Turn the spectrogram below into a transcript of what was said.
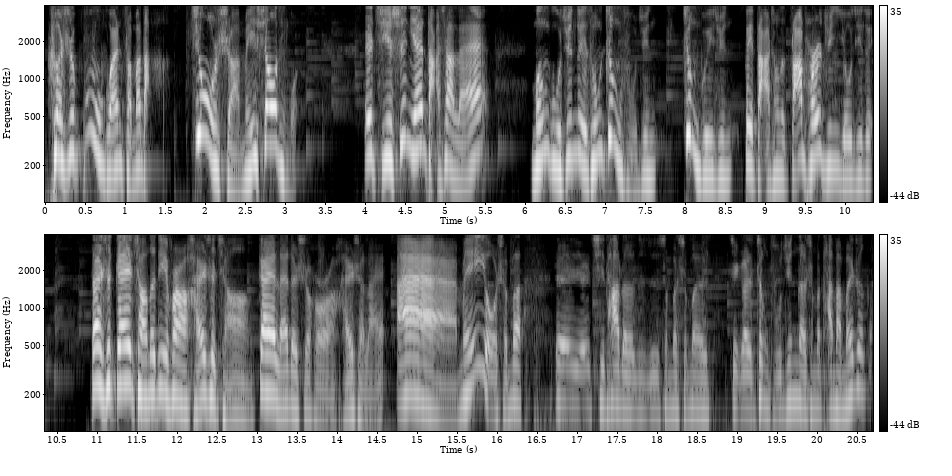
可是不管怎么打，就是啊没消停过。呃，几十年打下来，蒙古军队从政府军、正规军被打成了杂牌军、游击队。但是该抢的地方还是抢，该来的时候还是来。哎，没有什么呃其他的什么什么这个政府军的什么谈判没这个，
